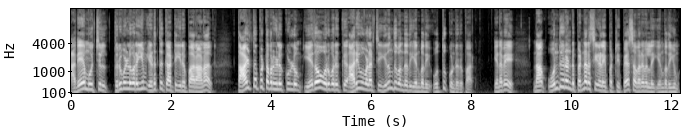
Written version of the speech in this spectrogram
அதே மூச்சில் திருவள்ளுவரையும் எடுத்து காட்டியிருப்பாரானால் தாழ்த்தப்பட்டவர்களுக்குள்ளும் ஏதோ ஒருவருக்கு அறிவு வளர்ச்சி இருந்து வந்தது என்பதை ஒத்துக்கொண்டிருப்பார் எனவே நாம் ஒன்றிரண்டு பெண்ணரசிகளைப் பற்றி பேச வரவில்லை என்பதையும்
